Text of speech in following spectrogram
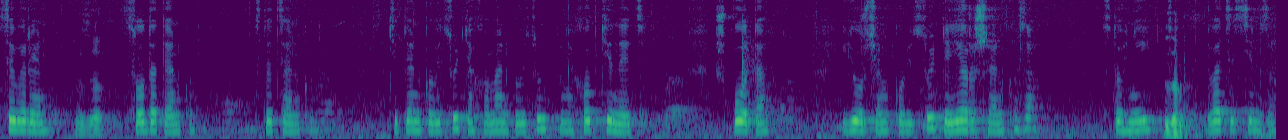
Северин. Солдатенко. Стеценко. Тітенко відсутня, Хоменко відсутня, Хоптінець. Шпота. Юрченко відсутня, Ярошенко. Стогній. За. 27 за.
